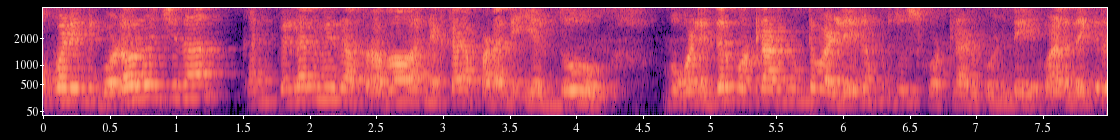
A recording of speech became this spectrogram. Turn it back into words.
ఒకవేళ ఎన్ని గొడవలు వచ్చినా కానీ పిల్లల మీద ఆ ప్రభావాన్ని ఎక్కడ పడనీయద్దు. వాళ్ళిద్దరు కొట్లాడుకుంటే వాళ్ళు లేనప్పుడు చూసి కొట్లాడుకోండి. వాళ్ళ దగ్గర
